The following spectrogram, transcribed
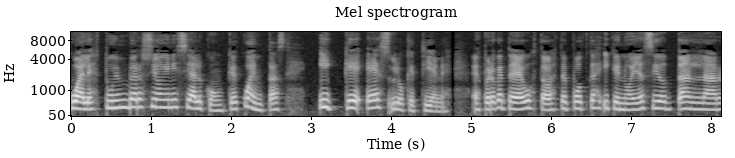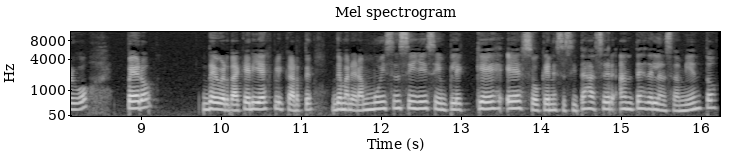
cuál es tu inversión inicial, con qué cuentas y qué es lo que tienes. Espero que te haya gustado este podcast y que no haya sido tan largo, pero de verdad quería explicarte de manera muy sencilla y simple qué es eso que necesitas hacer antes del lanzamiento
